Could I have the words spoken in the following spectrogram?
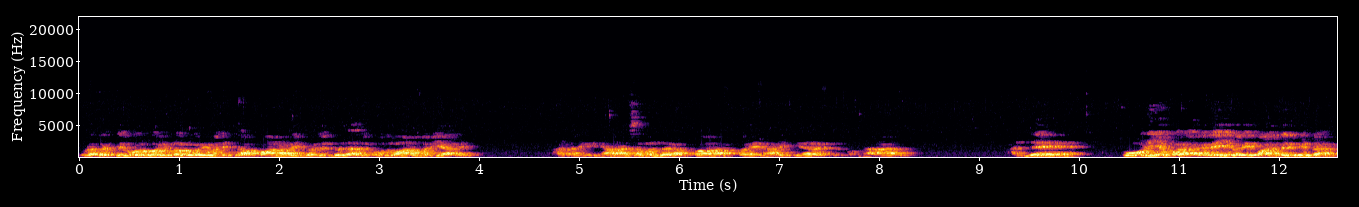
உலகத்தில் ஒருவர் இன்னொருவரை மதித்து அப்பான்னு அழைப்பது என்பது அது பொதுவான மரியாதை. ஆனால் இங்க ஞான சம்பந்தர் அப்பா அப்பரைன்னு அழைக்கிறார் என்று சொன்னால் அந்த தோணியப்பராகவே இவரை பார்த்திருக்கின்றார்.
